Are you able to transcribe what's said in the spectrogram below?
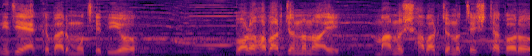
নিজে একবার মুছে দিও। বড় হবার জন্য নয়, মানুষ হবার জন্য চেষ্টা করো।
